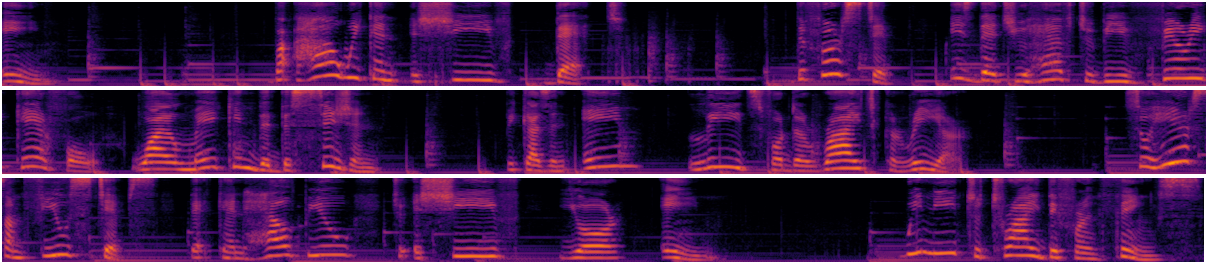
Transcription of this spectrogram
aim. But how we can achieve that? The first step is that you have to be very careful while making the decision because an aim leads for the right career. So here are some few steps that can help you to achieve your aim. We need to try different things.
